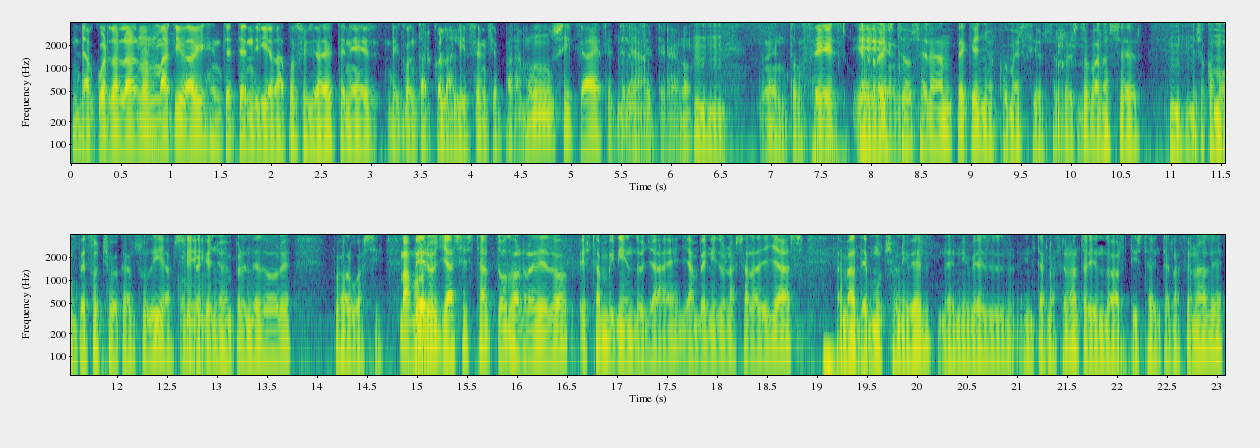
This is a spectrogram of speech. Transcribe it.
de acuerdo a la normativa vigente, tendría la posibilidad de tener, de contar con las licencias para música, etcétera, etcétera, ¿no? Entonces. El eh, resto serán pequeños comercios, el resto van a ser. Eso como empezó Chueca en su día, con pequeños emprendedores, pues algo así. Pero ya se está todo alrededor, están viniendo ya, ¿eh? ya han venido una sala de jazz, además de mucho nivel, de nivel internacional, trayendo artistas internacionales,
